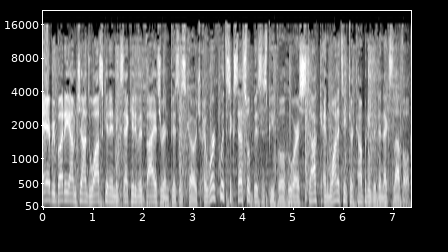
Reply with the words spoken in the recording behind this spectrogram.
Hey, everybody, I'm John Dwoskin, an executive advisor and business coach. I work with successful business people who are stuck and want to take their company to the next level.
